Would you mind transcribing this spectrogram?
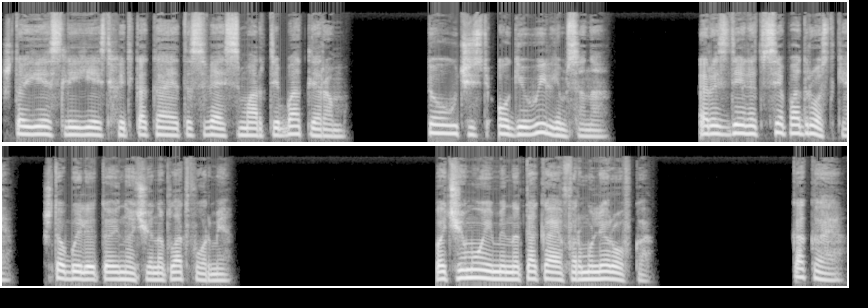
что если есть хоть какая-то связь с Марти Батлером, то участь Оги Уильямсона разделят все подростки, что были той ночью на платформе. Почему именно такая формулировка? Какая?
